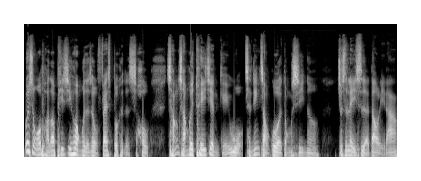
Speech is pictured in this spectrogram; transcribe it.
为什么我跑到 PC Home 或者是我 Facebook 的时候，常常会推荐给我曾经找过的东西呢？就是类似的道理啦。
